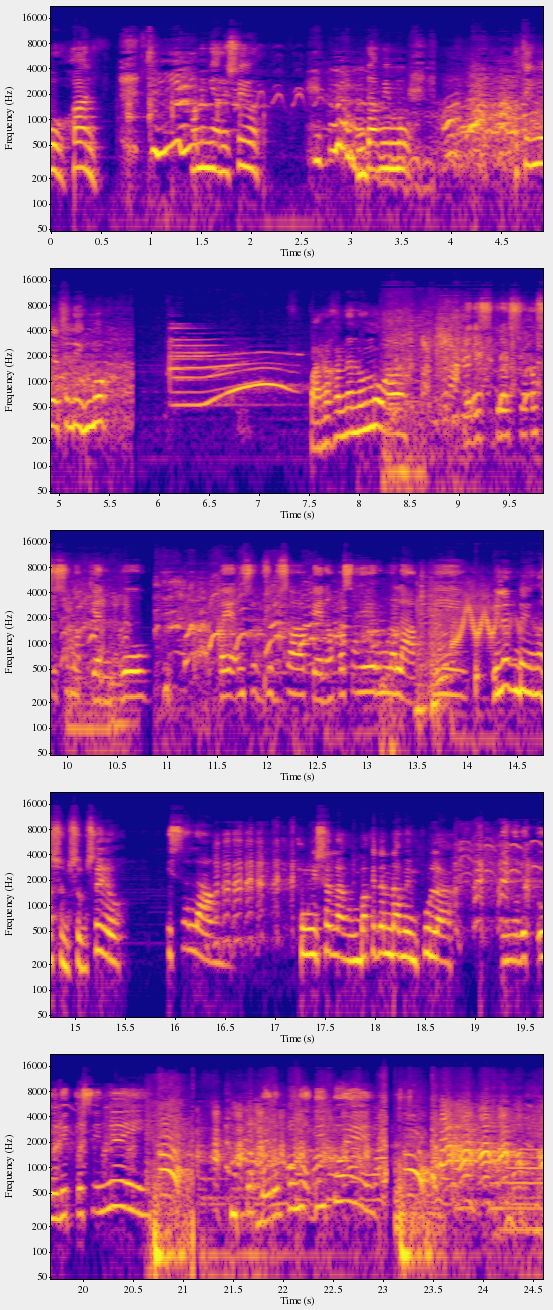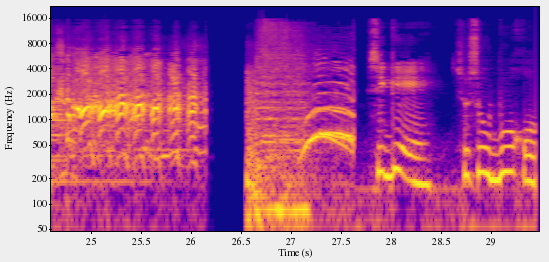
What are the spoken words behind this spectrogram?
Oh, Han. Ano nangyari sa'yo? Ang dami mo. Patingin nga sa leg mo. Para ka nanuno ah. Nadisgrasya kasi sinakyan ko. Kaya ang subsub sa akin ang pasahirong lalaki. Ilan ba yung nasubsob sa'yo? Isa lang. Kung isa lang, bakit ang daming pula? Inulit-ulit kasi niya eh. Meron po nga dito eh. Sige, susubo ko.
